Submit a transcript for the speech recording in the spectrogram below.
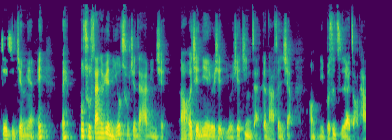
这次见面，哎哎，不出三个月，你又出现在他面前，然后而且你也有一些有一些进展跟他分享，哦，你不是只是来找他，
